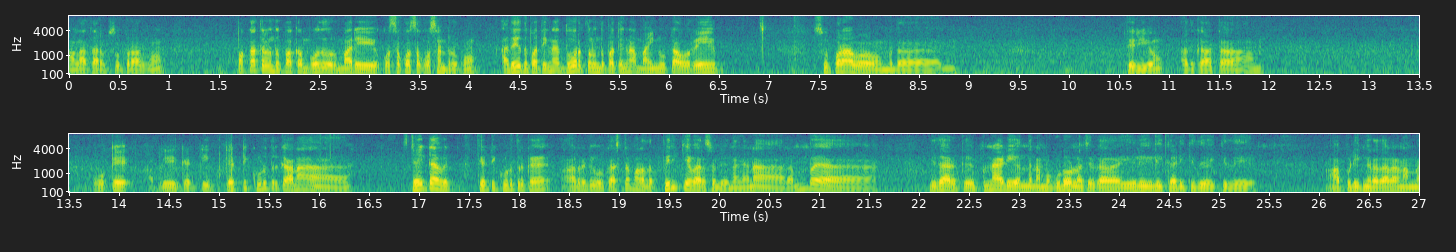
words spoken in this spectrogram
நல்லா தான் இருக்கும் சூப்பராக இருக்கும். பக்கத்தில் இருந்து பார்க்கும்போது ஒரு மாதிரி கொச கொச கொசன் இருக்கும். அதே இது பார்த்திங்கன்னா தூரத்தில் வந்து பார்த்திங்கன்னா மைனூட்டாக ஒரே சூப்பராக இந்த தெரியும். அதுக்காகத்தான் ஓகே அப்படி கட்டி கட்டி கொடுத்துருக்கேன். ஆனால் ஸ்ட்ரெயிட்டாக கட்டி கொடுத்துருக்கேன். ஆல்ரெடி ஒரு கஸ்டமர் அதை பிரிக்க வேறு சொல்லியிருந்தாங்க. ஏன்னா ரொம்ப இதாக இருக்குது பின்னாடி வந்து நம்ம குடோனில் வச்சுருக்காத எலி எலி கடிக்குது வைக்குது. அப்படிங்கிறதால நம்ம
